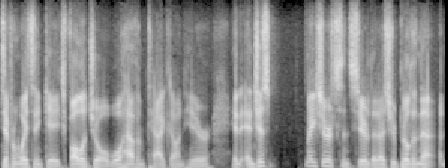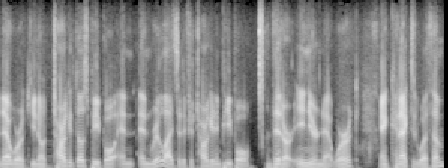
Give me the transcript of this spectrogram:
different ways to engage, follow Joel. We'll have him tagged on here, and and just make sure it's sincere that as you're building that network, you know, target those people and and realize that if you're targeting people that are in your network and connected with them,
